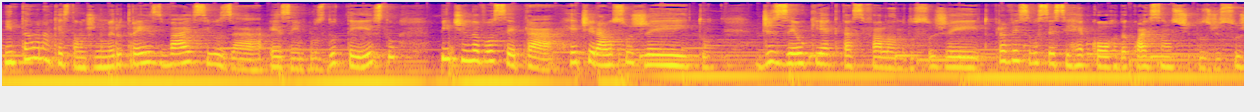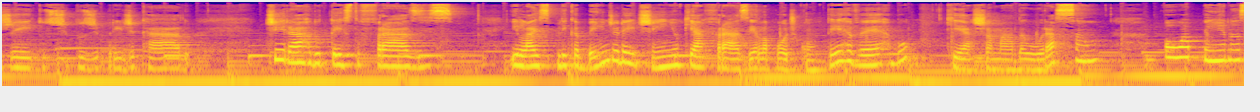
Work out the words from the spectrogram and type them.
Então, na questão de número 3, vai se usar exemplos do texto, pedindo a você para retirar o sujeito, dizer o que é que está se falando do sujeito, para ver se você se recorda quais são os tipos de sujeito, os tipos de predicado, tirar do texto frases e lá explica bem direitinho que a frase ela pode conter verbo, que é a chamada oração, ou apenas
